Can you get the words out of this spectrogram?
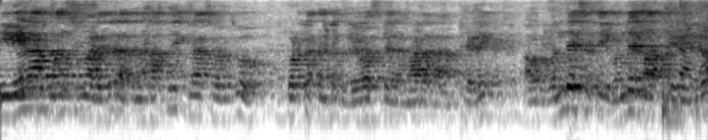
ನೀವೇನಾದ್ರು ಮನಸ್ಸು ಮಾಡಿದರೆ ಅದನ್ನ ಹತ್ತನೇ ಕ್ಲಾಸ್ ವರೆಗೂ ಕೊಡ್ತಕ್ಕಂಥದ್ದು ವ್ಯವಸ್ಥೆಯನ್ನು ಮಾಡೋಣ ಅಂತ ಹೇಳಿ ಅವ್ರು ಒಂದೇ ಸತಿ ಒಂದೇ ಮಾತು ಹೇಳಿದ್ರು.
